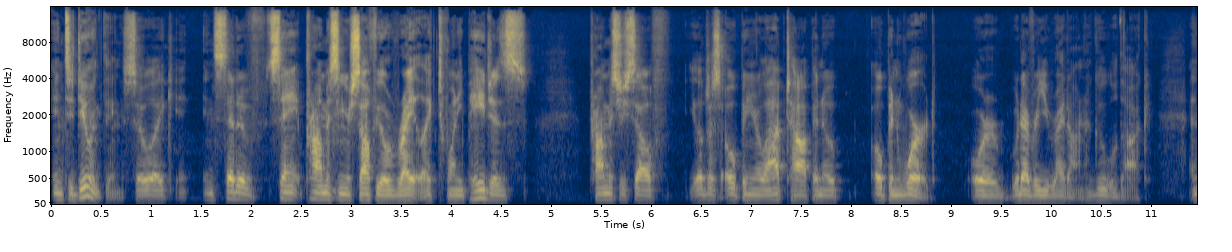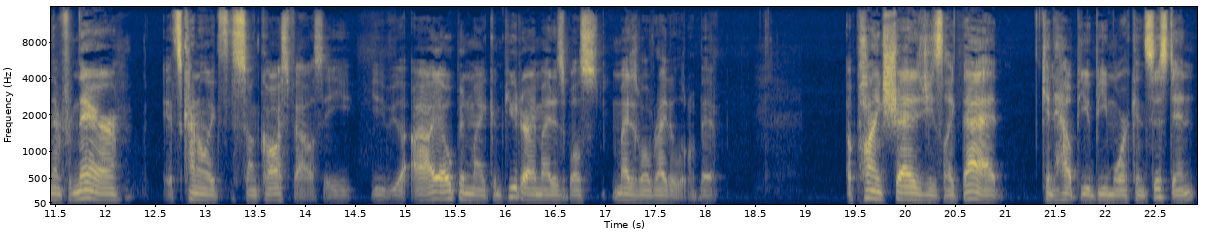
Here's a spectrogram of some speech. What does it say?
into doing things so like instead of saying promising yourself you'll write like 20 pages promise yourself you'll just open your laptop and op- open word or whatever you write on a google doc. And then from there it's kind of like the sunk cost fallacy. You, i open my computer i might as well might as well write a little bit. Applying strategies like that can help you be more consistent,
